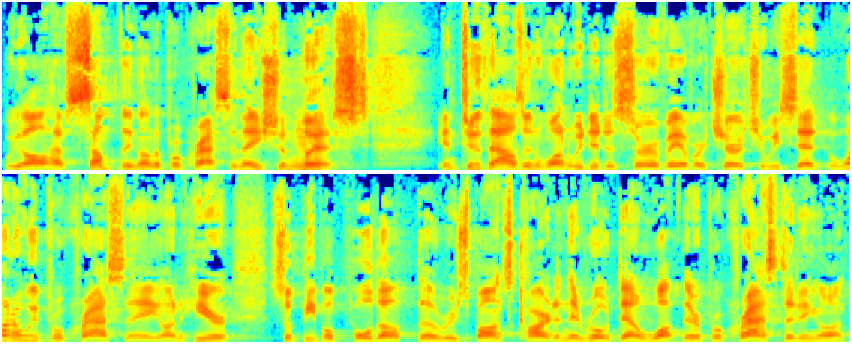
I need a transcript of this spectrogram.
we all have something on the procrastination list. In 2001, we did a survey of our church and we said, What are we procrastinating on here? So people pulled out the response card and they wrote down what they're procrastinating on.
